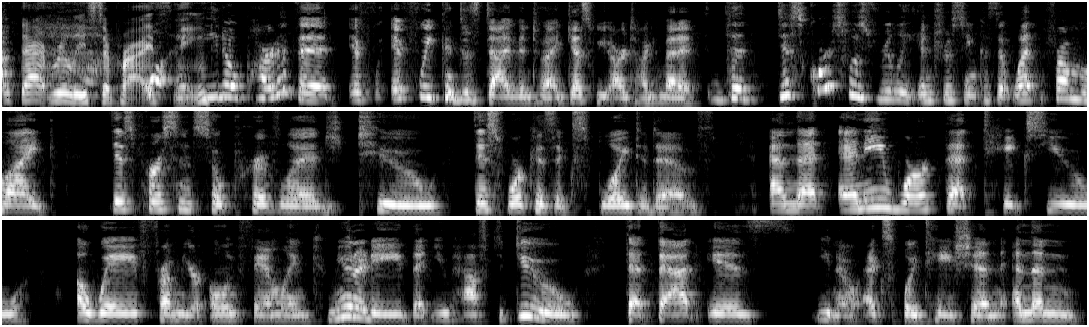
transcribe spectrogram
but that really surprised well, me. You know, part of it, if if we could just dive into it, I guess we are talking about it. The discourse was really interesting because it went from like this person's so privileged to this work is exploitative and that any work that takes you away from your own family and community that you have to do that that is you know exploitation. And then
